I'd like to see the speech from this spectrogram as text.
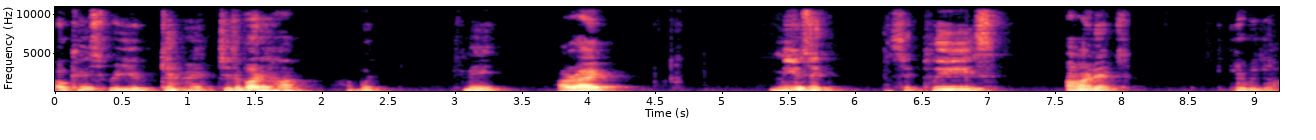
Okay, for You, get ready to the bunny hop with me. Alright. Music, sit, please. On it. Here we go.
